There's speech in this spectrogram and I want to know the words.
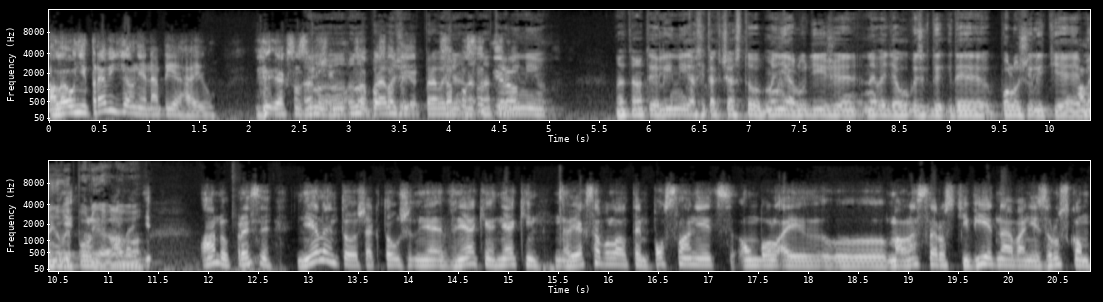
Ale oni pravidelne nabiehajú. Jak som si všimol. Ano, práve, že, práve, že na, na tej línii na, na tej línii asi tak často menia ľudí, že nevedia vôbec, kde, kde položili tie ale minové polia. Ale, lebo... Áno, presne. Nielen to, však to už ne, v nejaký, nejaký, no, jak sa volal ten poslanec, on bol aj, uh, mal na starosti vyjednávanie s Ruskom,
